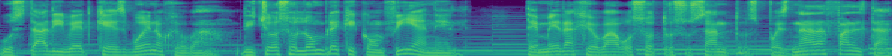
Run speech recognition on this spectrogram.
Gustad y ved que es bueno Jehová, dichoso el hombre que confía en él. Temed a Jehová vosotros sus santos, pues nada falta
